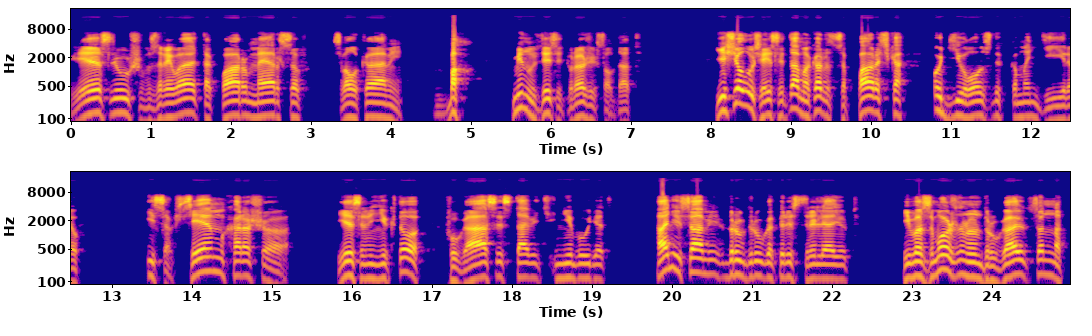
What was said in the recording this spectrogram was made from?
Если уж взрывать, так пару мерсов с волками. Бах! Минус десять вражьих солдат. Еще лучше, если там окажется парочка одиозных командиров. И совсем хорошо, если никто фугасы ставить не будет. Они сами друг друга перестреляют и, возможно, надругаются над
